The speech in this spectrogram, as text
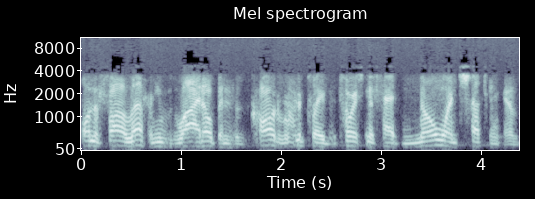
on the far left and he was wide open. It was called run play, but Torrey Smith had no one checking him.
